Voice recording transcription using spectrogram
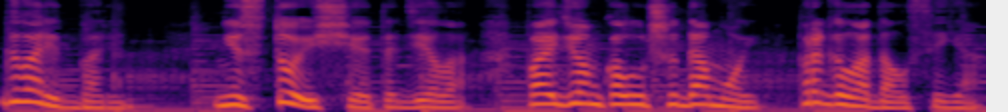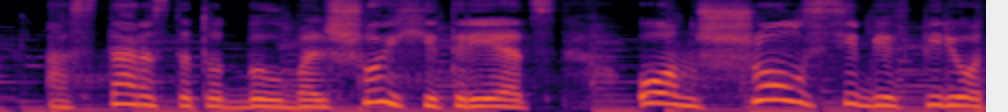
Говорит барин, не стоящее это дело, пойдем-ка лучше домой, проголодался я. А староста тот был большой хитрец. Он шел себе вперед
